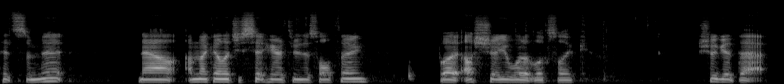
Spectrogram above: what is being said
Hit submit. Now, I'm not going to let you sit here through this whole thing but I'll show you what it looks like. Should get that.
